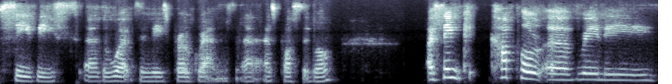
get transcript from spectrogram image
see these uh, the works in these programs uh, as possible. I think a couple of really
